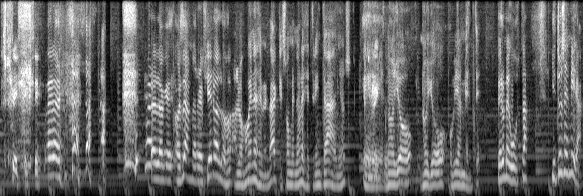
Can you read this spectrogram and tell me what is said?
sí, sí, sí. lo que, o sea, me refiero a los, a los, jóvenes de verdad que son menores de 30 años, eh, no yo, no yo, obviamente, pero me gusta. Y entonces, mira,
